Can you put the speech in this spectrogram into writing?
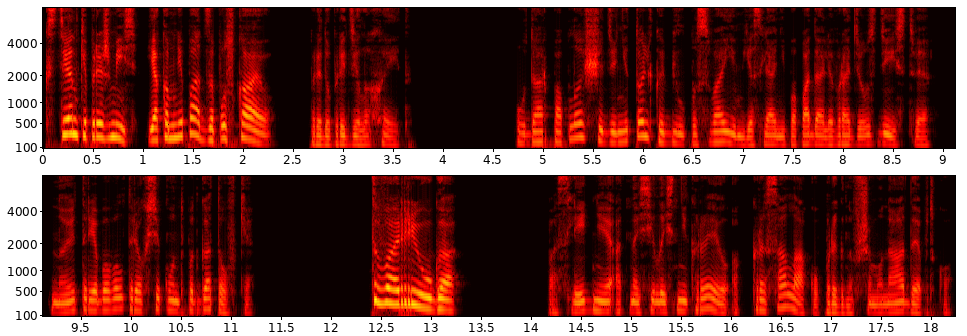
К стенке прижмись, я камнепад запускаю, предупредила Хейт. Удар по площади не только бил по своим, если они попадали в радиус действия, но и требовал трех секунд подготовки. Тварюга, Последнее относилось не к Рею, а к крысолаку, прыгнувшему на адептку.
